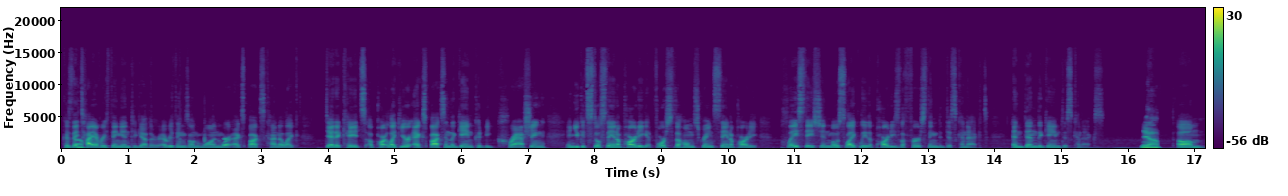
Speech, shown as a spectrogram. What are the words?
because they tie everything in together. Everything's on one. Where Xbox kind of like dedicates a part. Like your Xbox and the game could be crashing, and you could still stay in a party, get forced to the home screen, stay in a party. PlayStation, most likely, the party's the first thing to disconnect, and then the game disconnects. Yeah. Um,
